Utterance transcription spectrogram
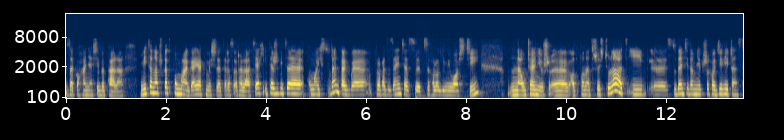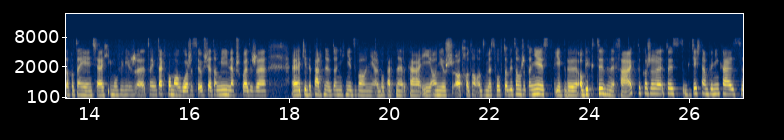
zakochania się wypala. Mi to na przykład pomaga, jak myślę teraz o relacjach i też widzę po moich studentach, bo ja prowadzę zajęcia z psychologii miłości, na uczelni już e, od ponad 6 lat i e, studenci do mnie przychodzili często po zajęciach i mówili, że to im tak pomogło, że sobie uświadomili na przykład, że kiedy partner do nich nie dzwoni albo partnerka i oni już odchodzą od zmysłów, to wiedzą, że to nie jest jakby obiektywny fakt, tylko że to jest gdzieś tam wynika z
